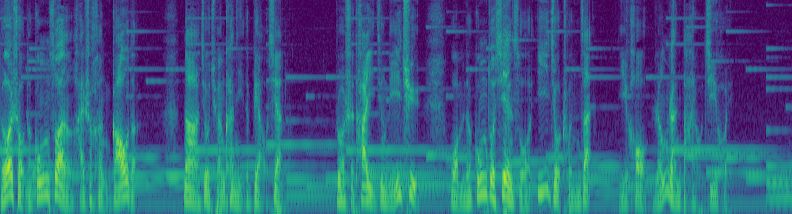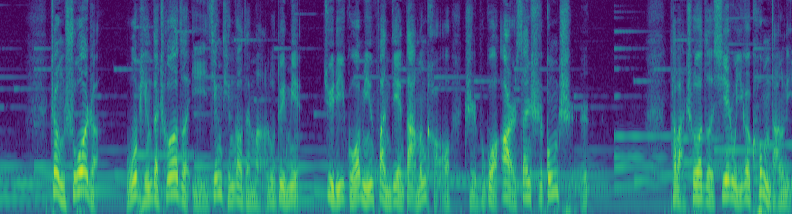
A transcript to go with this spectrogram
得手的公算还是很高的，那就全看你的表现了。若是他已经离去，我们的工作线索依旧存在，以后仍然大有机会。正说着，吴平的车子已经停靠在马路对面，距离国民饭店大门口只不过二三十公尺。他把车子歇入一个空档里，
